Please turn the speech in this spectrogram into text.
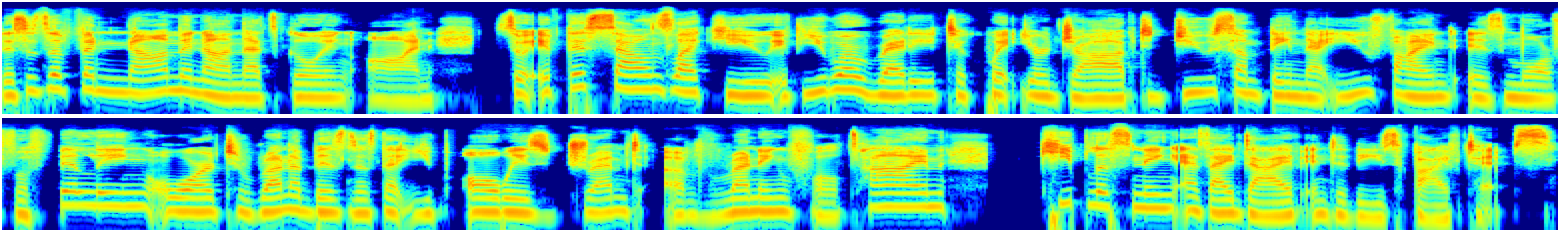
This is a phenomenon that's going on. So if this sounds like you, if you are ready to quit your job, to do something that you find is more fulfilling, or to run a business that you've always dreamt of running full time, keep listening as I dive into these five tips.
